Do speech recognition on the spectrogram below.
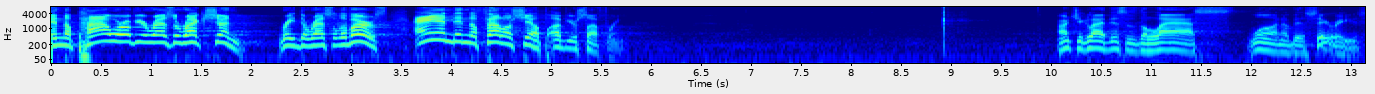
in the power of your resurrection, read the rest of the verse, and in the fellowship of your suffering. Aren't you glad this is the last one of this series?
